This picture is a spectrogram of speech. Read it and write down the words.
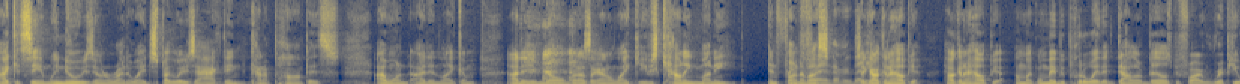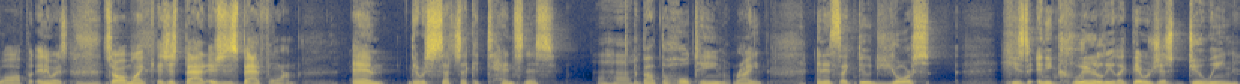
I could see him. We knew he was the owner right away, just by the way he was acting, kind of pompous. I wanted, I didn't like him. I didn't even know him, but I was like, I don't like you. He was counting money in front In of front us. of It's like, how can I help you? How can I help you? I'm like, well, maybe put away the dollar bills before I rip you off. But anyways, so I'm like, it's just bad. It's just bad form. And there was such like a tenseness about the whole team, right? And it's like, dude, yours. He's and he clearly like they were just doing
